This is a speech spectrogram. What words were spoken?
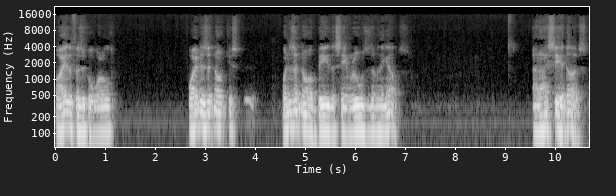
by the physical world. Why does it not just, why does it not obey the same rules as everything else? And I say it does.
